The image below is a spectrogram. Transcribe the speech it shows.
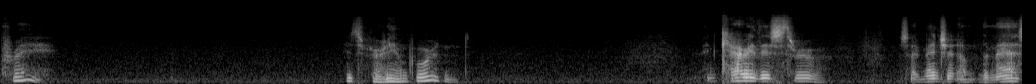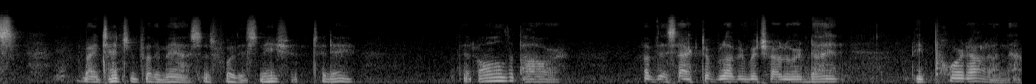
Pray. It's very important. And carry this through. As I mentioned, um, the Mass, my intention for the Mass is for this nation today. That all the power of this act of love in which our Lord died be poured out on them.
